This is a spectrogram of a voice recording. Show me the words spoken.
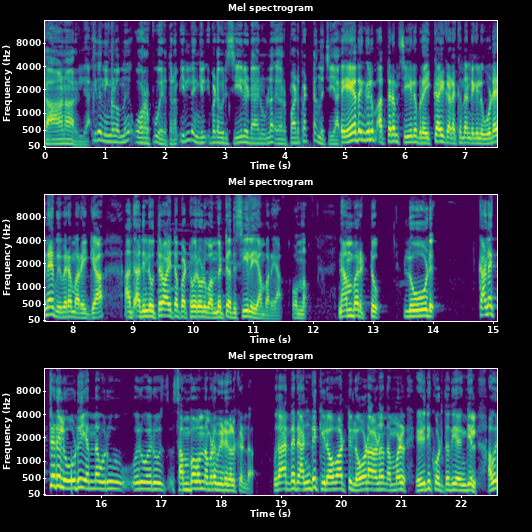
കാണാറില്ല. ഇത് നിങ്ങളൊന്ന് ഉറപ്പ് വരുത്തണം. ഇല്ലെങ്കിൽ ഇവിടെ ഒരു സീൽ ഇടാനുള്ള ഏർപ്പാട് പെട്ടെന്ന് ചെയ്യാം. ഏതെങ്കിലും അത്തരം സീൽ ബ്രേക്കായി കിടക്കുന്നുണ്ടെങ്കിൽ ഉടനെ വിവരം അറിയിക്കുക. അത് അതിന്റെ ഉത്തരവാദിത്തപ്പെട്ടവരോട് വന്നിട്ട് അത് സീൽ ചെയ്യാൻ പറയാം. ഒന്ന്. Number two load connected load എന്ന ഒരു ഒരു ഒരു സംഭവം നമ്മുടെ വീടുകൾക്കുണ്ട്. ഉദാഹരണത്തിന് രണ്ട് കിലോ വാട്ട് ലോഡാണ് നമ്മൾ എഴുതി കൊടുത്തത് എങ്കിൽ അവർ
